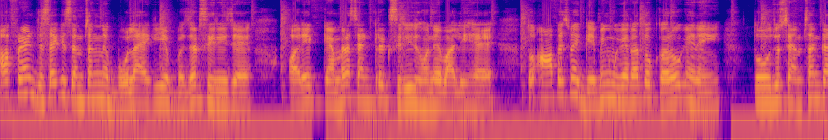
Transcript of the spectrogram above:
अब फ्रेंड जैसा कि सैमसंग ने बोला है कि ये बजट सीरीज़ है और एक कैमरा सेंट्रिक सीरीज़ होने वाली है तो आप इसमें गेमिंग वगैरह तो करोगे नहीं। तो जो सैमसंग का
